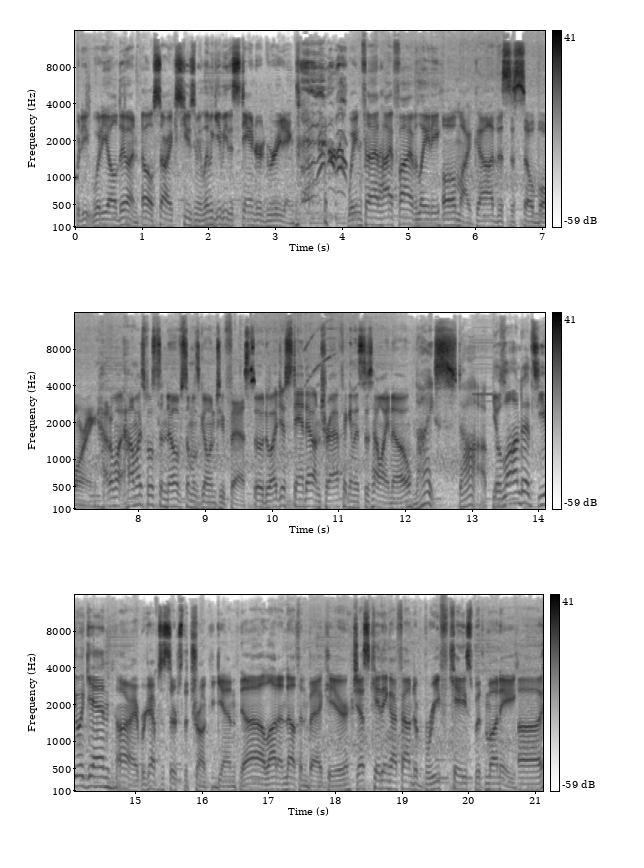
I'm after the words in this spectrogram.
What are, you, what are y'all doing? Oh, sorry, excuse me. Let me give you the standard greeting. Waiting for that high five, lady. Oh my god, this is so boring. How do I how am I supposed to know if someone's going too fast? So do I just stand out in traffic and this is how I know? Nice, stop. Yolanda, it's you again? Alright, we're gonna have to search the trunk again. Ah, a lot of nothing back here. Just kidding, I found a briefcase with money. Uh,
